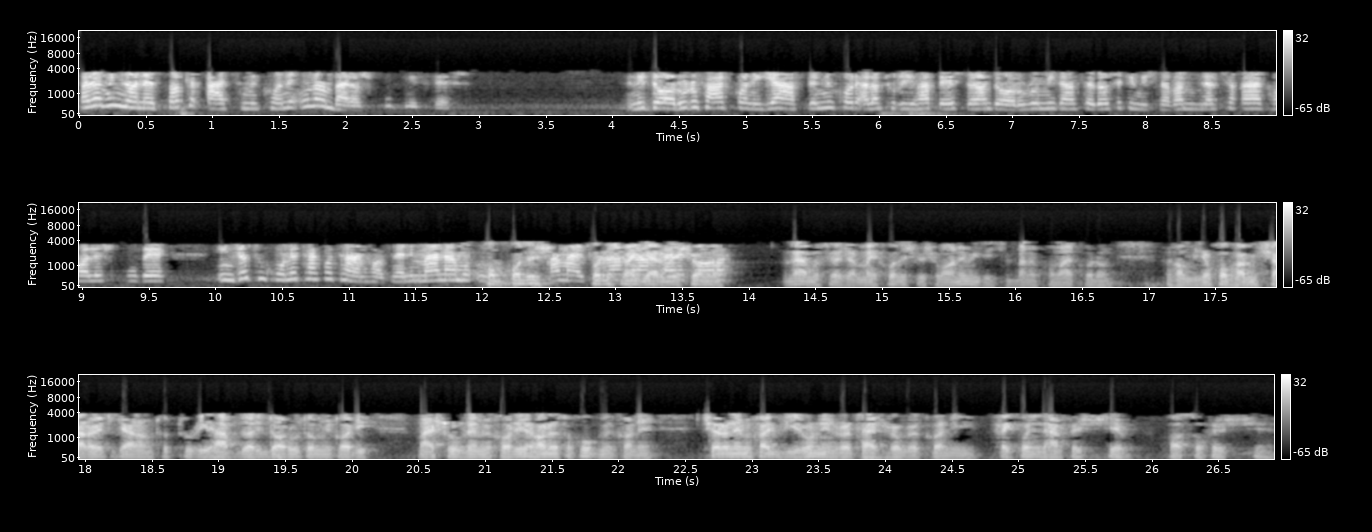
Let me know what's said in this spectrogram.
بعدم این نانستا که قطع می‌کنه اونم براش خوب نیستش. یعنی دارو رو فرض کنی یه هفته می‌خوره الان تو ریحت بهش دارن دارو رو میدن صداشو که میشنوم می‌بینم چقدر حالش خوبه. اینجا تو خونه تک و تنهاست. یعنی منم اون. خب خودش خودش مگر به شما نه متوجهم من خودش به شما نمیگه که منو کمک کنم. می‌خوام بگم خب همین شرایطی که الان تو تو ریهب داری دارو تو می‌خوری مشروب نمی‌خوری حالتو خوب می‌کنه. چرا نمی‌خوای بیرون این رو تجربه کنی؟ فکر کنید حرفش چیه؟ پاسخش چیه؟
